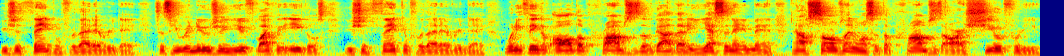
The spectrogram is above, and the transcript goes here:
You should thank Him for that every day. Since He renews your youth like the eagles, you should thank Him for that every day. When you think of all the promises of God that are yes and amen, and how Psalms 91 says the promises are a shield for you,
